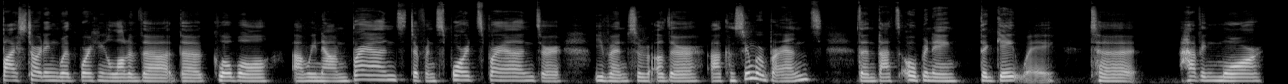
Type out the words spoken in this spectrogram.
by starting with working a lot of the, the global uh, renowned brands, different sports brands, or even sort of other uh, consumer brands, then that's opening the gateway to having more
